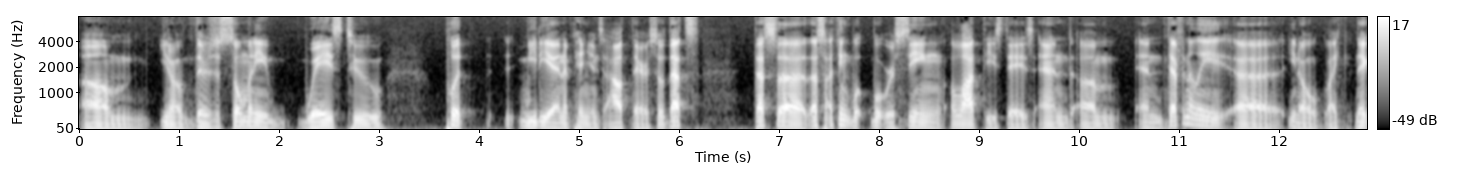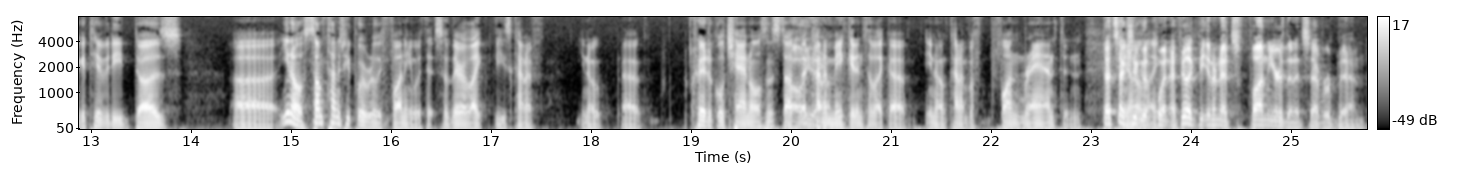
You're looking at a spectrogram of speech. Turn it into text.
Um, you know there's just so many ways to put media and opinions out there. So that's that's uh that's I think what, what we're seeing a lot these days. And um and definitely uh you know like negativity does uh you know sometimes people are really funny with it. So they're like these kind of you know uh critical channels and stuff Oh, that yeah. kind of make it into like a you know kind of a fun rant and that's you actually know, a good like- point. I feel like the internet's funnier than it's ever been.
